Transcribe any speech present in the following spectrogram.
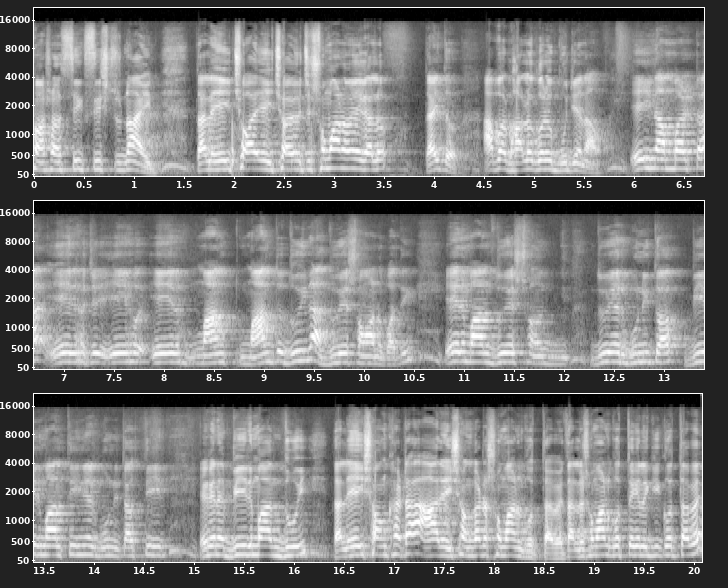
সমাসান সিক্স ইস টু নাইন। তাহলে এই ছয় এই ছয় হচ্ছে সমান হয়ে গেল। তাই তো? আবার ভালো করে বুঝে নাও। এই নাম্বারটা, এর হচ্ছে এর মান মান তো দুই না, দুইয়ের সমানুপাতিক। এর মান দুইয়ের স- দুইয়ের গুণিতক, বীর মান তিনের গুণিতক তিন। এখানে বীর মান দুই। তাহলে এই সংখ্যাটা আর এই সংখ্যাটা সমান করতে হবে। তাহলে সমান করতে গেলে কি করতে হবে?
